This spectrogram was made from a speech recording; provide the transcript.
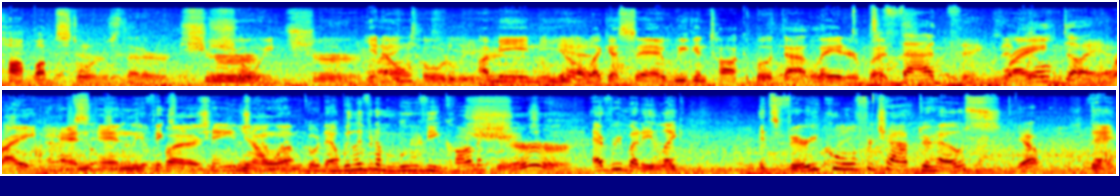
pop-up stores that are showing. sure. You know, I totally. I mean, you Yeah. know, like I said, we can talk about that later, but it's a fad thing Right, will die out. right, and- Absolutely. and- things but, will change, you know, come up, go down. We live in a movie comic age. Sure. Everybody like, it's very cool for Chapter House yep, that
